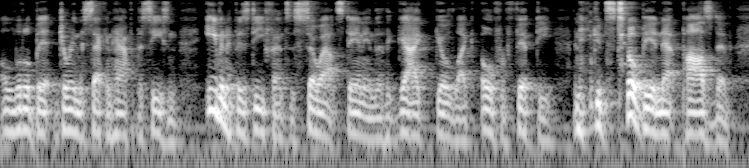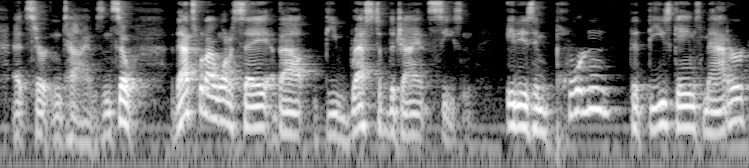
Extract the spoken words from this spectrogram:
a little bit during the second half of the season, even if his defense is so outstanding that the guy could go like 0 for 50 and he could still be a net positive at certain times. And so that's what I want to say about the rest of the Giants season. It is important that these games matter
